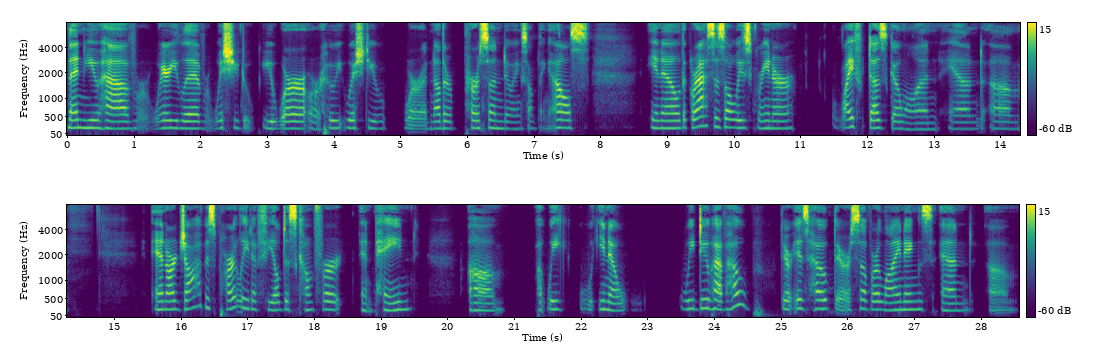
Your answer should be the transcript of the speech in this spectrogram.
than you have or where you live or wish you do, you were or who wished you were another person doing something else. You know, the grass is always greener. Life does go on and um and our job is partly to feel discomfort and pain. Um but we, we you know, we do have hope. There is hope. There are silver linings and um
